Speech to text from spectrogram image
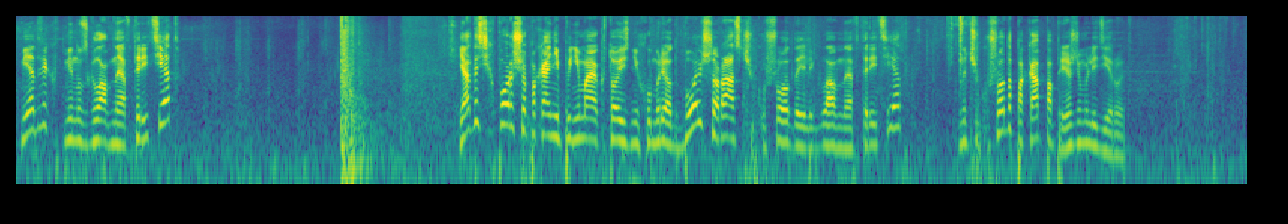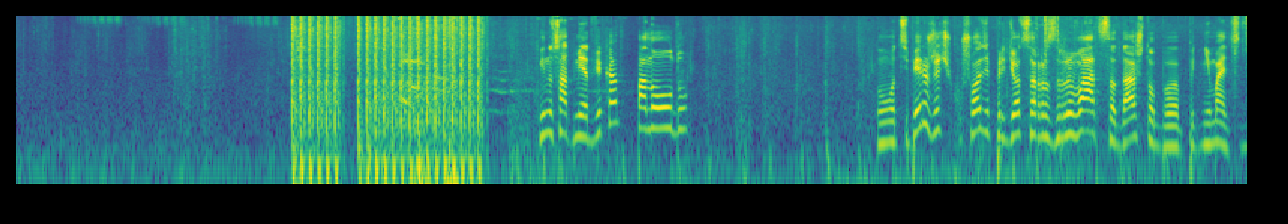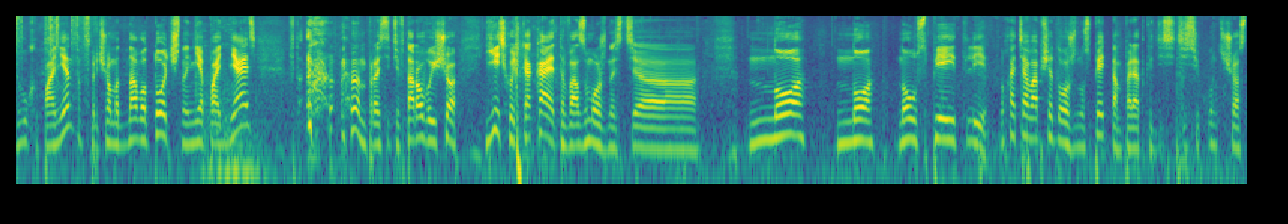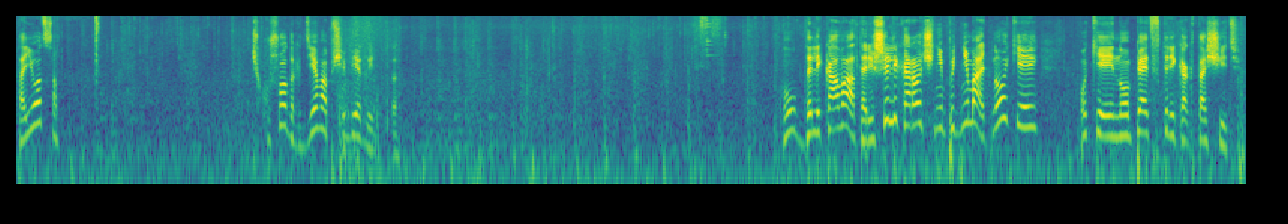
Медвик, минус главный авторитет. Я до сих пор еще пока не понимаю, кто из них умрет больше. Раз Чекушода или главный авторитет. Но Чекушода пока по-прежнему лидирует. Минус от Медвика по ноуду. Ну вот теперь уже Чекушоде придется разрываться, да, чтобы поднимать двух оппонентов. Причем одного точно не поднять. Простите, второго еще есть хоть какая-то возможность. э, Но, но, но успеет ли? Ну хотя вообще должен успеть, там порядка 10 секунд еще остается. Чекушода где вообще бегает-то? Ну, далековато. Решили, короче, не поднимать. Ну, окей. Окей, но 5 в 3 как тащить?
